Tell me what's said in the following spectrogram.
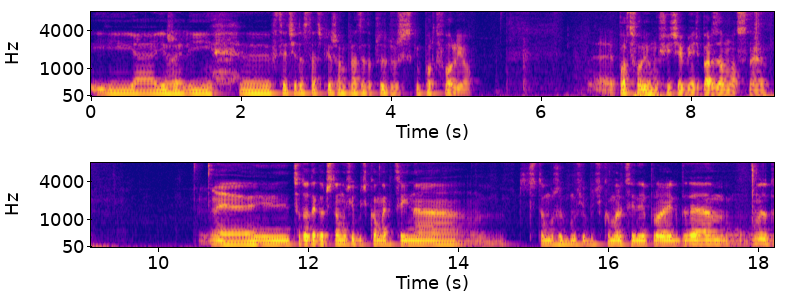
I e, jeżeli y, chcecie dostać pierwszą pracę, to przede wszystkim portfolio. E, Portfolio musicie mieć bardzo mocne. E, Co do tego, czy to musi być komercyjna, czy to musi, musi być komercyjny projekt, em, no do,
